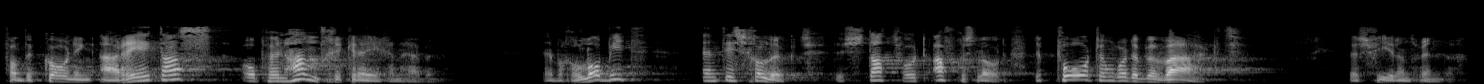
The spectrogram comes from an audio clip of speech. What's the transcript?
van de koning Aretas op hun hand gekregen hebben. Ze hebben gelobbyd En het is gelukt. De stad wordt afgesloten. De poorten worden bewaakt. Vers 24.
